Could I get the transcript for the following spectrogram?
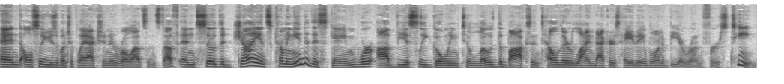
and also use a bunch of play action and rollouts and stuff. And so the Giants coming into this game were obviously going to load the box and tell their linebackers, hey, they want to be a run first team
